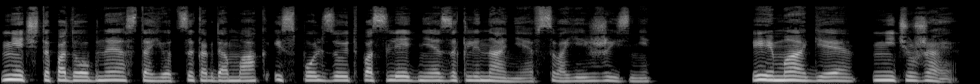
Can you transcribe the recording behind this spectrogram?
Нечто подобное остается, когда маг использует последнее заклинание в своей жизни. И магия не чужая,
